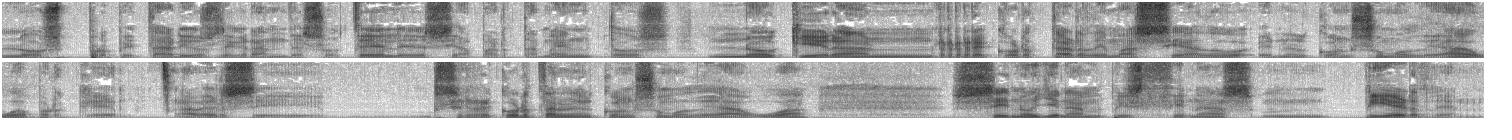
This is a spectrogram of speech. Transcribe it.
los propietarios de grandes hoteles y apartamentos no quieran recortar demasiado en el consumo de agua, porque, a ver, si, si recortan el consumo de agua, si no llenan piscinas, mm, pierden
